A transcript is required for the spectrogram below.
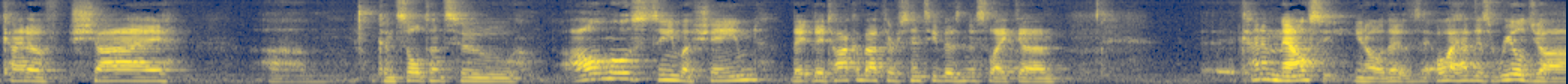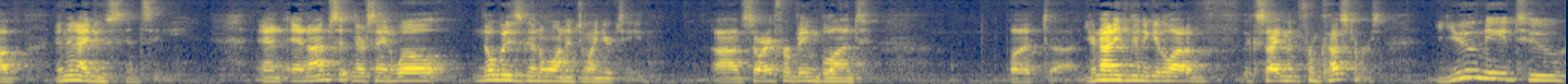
kind of shy um, consultants who almost seem ashamed. They, they talk about their Scentsy business like um, kind of mousy. You know, they say, oh, I have this real job, and then I do Scentsy. And, and I'm sitting there saying, well, nobody's going to want to join your team. Uh, sorry for being blunt, but uh, you're not even going to get a lot of excitement from customers. You need to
